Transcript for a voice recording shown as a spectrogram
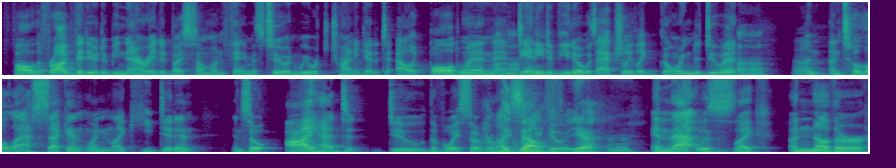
Follow the Frog video to be narrated by someone famous too, and we were trying to get it to Alec Baldwin, Uh-huh. and Danny DeVito was actually like going to do it Oh. un- until the last second when like he didn't, and so I had to do the voiceover I like myself when you do it. Yeah, uh. and that was like another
